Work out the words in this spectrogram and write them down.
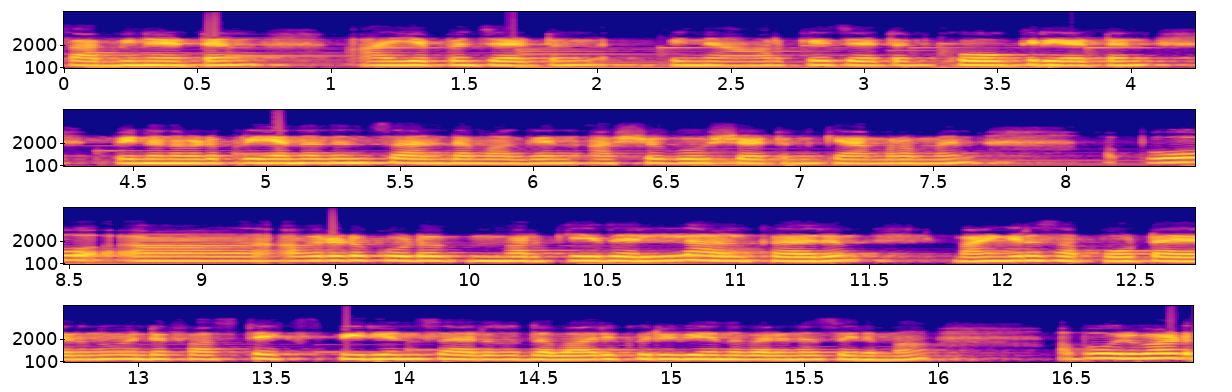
സബിനേട്ടൻ അയ്യപ്പൻ ചേട്ടൻ പിന്നെ ആർ കെ ചേട്ടൻ കോഗിരി ഏട്ടൻ പിന്നെ നമ്മുടെ പ്രിയാനന്ദൻ സാറിന്റെ മകൻ അശുഘോഷ് ഏട്ടൻ ക്യാമറമാൻ അപ്പോൾ അവരുടെ കൂടെ വർക്ക് ചെയ്ത എല്ലാ ആൾക്കാരും ഭയങ്കര സപ്പോർട്ടായിരുന്നു എന്റെ ഫസ്റ്റ് എക്സ്പീരിയൻസ് ആയിരുന്നു ദവാരിക്കുരുവി എന്ന് പറയുന്ന സിനിമ അപ്പോൾ ഒരുപാട്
